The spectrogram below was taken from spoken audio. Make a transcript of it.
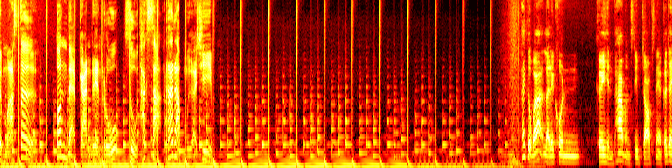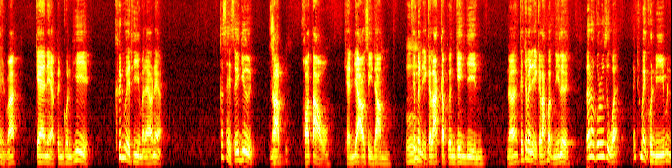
The Master ต้นแบบการเรียนรู้สู่ทักษะระดับมืออาชีพ ถ้าเกิดว่าหลายๆคนเคยเห็นภาพของสตีฟจ็อบส์เนี่ยก็จะเห็นว่าแกเนี่ยเป็นคนที่ขึ้นเวทีมาแล้วเนี่ย ก็ใส่เสื้อยืดนะครับคอเต่าแขนยาวสีดำอืมที่เป็นเอกลักษณ์กับกางเกงยีนนะก็จะเป็นเอกลักษณ์แบบนี้เลย แล้วเราก็รู้สึกว่าเอ๊ะทำไมคนนี้มัน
